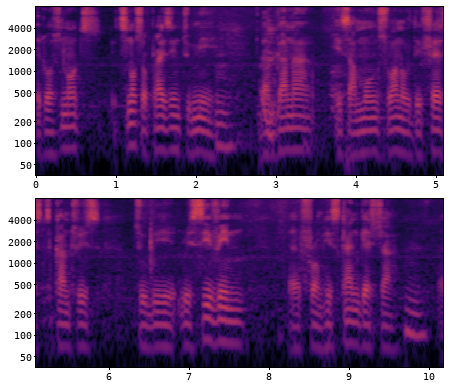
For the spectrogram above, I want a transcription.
it was not, it's not surprising to me that Ghana is amongst one of the first countries to be receiving uh, from his kind gesture uh,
